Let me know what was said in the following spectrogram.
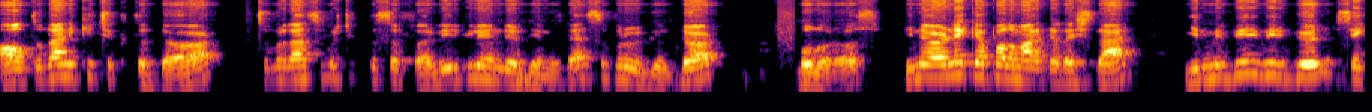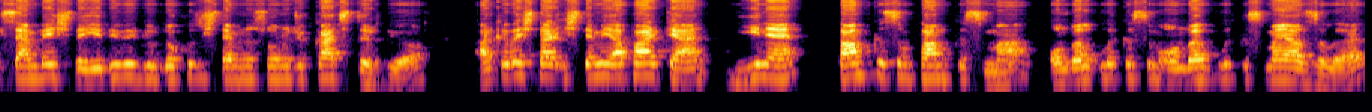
6'dan 2 çıktı 4, 0'dan 0 çıktı 0, virgül indirdiğimizde 0,4 buluruz. Yine örnek yapalım arkadaşlar. 21,85 ile 7,9 işleminin sonucu kaçtır diyor. Arkadaşlar işlemi yaparken yine tam kısım tam kısma, ondalıklı kısım ondalıklı kısma yazılır.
